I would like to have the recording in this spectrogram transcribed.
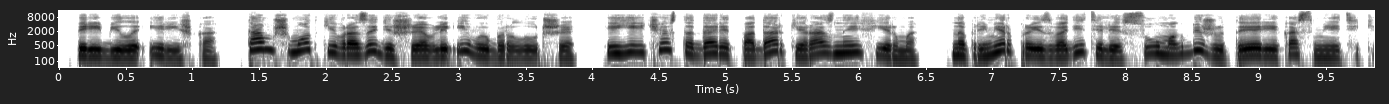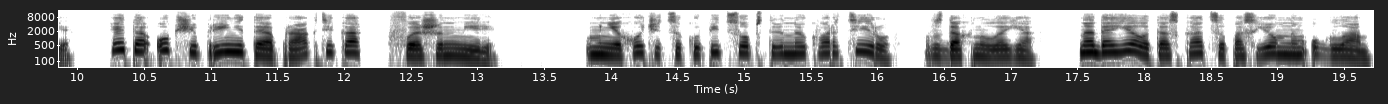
— перебила Иришка. «Там шмотки в разы дешевле и выбор лучше, и ей часто дарят подарки разные фирмы, например, производители сумок, бижутерии, косметики. Это общепринятая практика в фэшн-мире. «Мне хочется купить собственную квартиру», — вздохнула я. «Надоело таскаться по съемным углам,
